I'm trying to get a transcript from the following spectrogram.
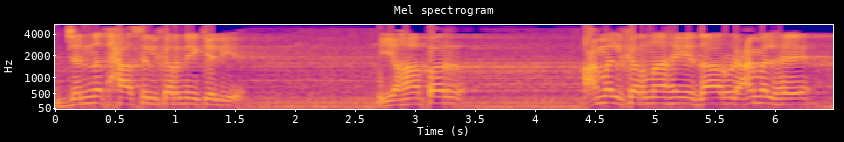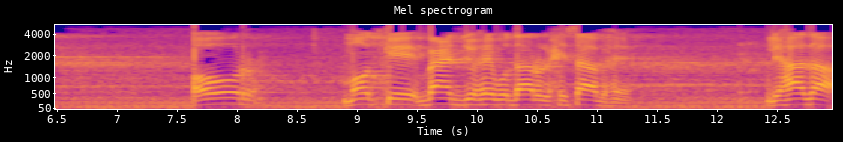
جنت حاصل کرنے کے لیے۔ یہاں پر عمل کرنا ہے، یہ دار العمل ہے۔ اور موت کے بعد جو ہے وہ دار الحساب ہے۔ لہذا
